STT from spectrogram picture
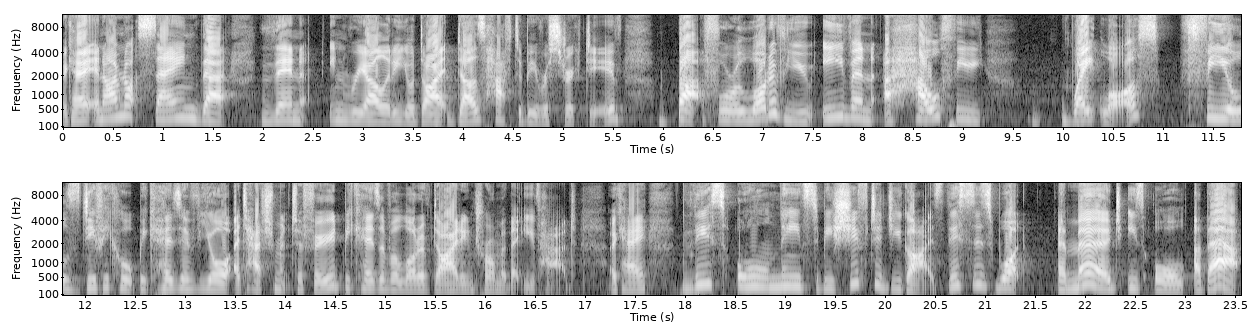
Okay. And I'm not saying that then in reality your diet does have to be restrictive, but for a lot of you, even a healthy weight loss feels difficult because of your attachment to food, because of a lot of dieting trauma that you've had. Okay. This all needs to be shifted, you guys. This is what emerge is all about.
